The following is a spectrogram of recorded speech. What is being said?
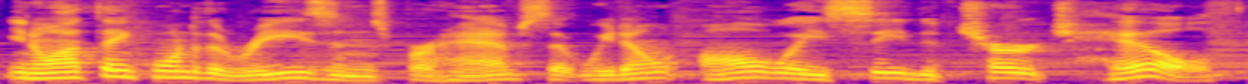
You know, I think one of the reasons perhaps that we don't always see the church health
